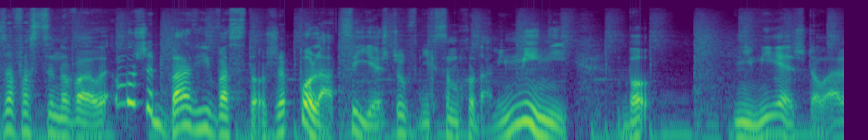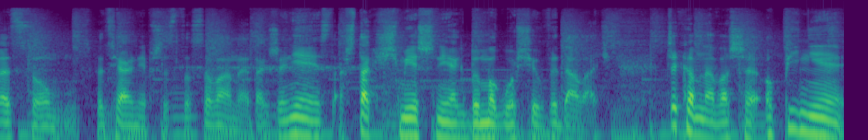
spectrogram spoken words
zafascynowały, a może bawi Was to, że Polacy jeżdżą w nich samochodami mini, bo nimi jeżdżą, ale są specjalnie przystosowane, także nie jest aż tak śmiesznie, jakby mogło się wydawać. Czekam na Wasze opinie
